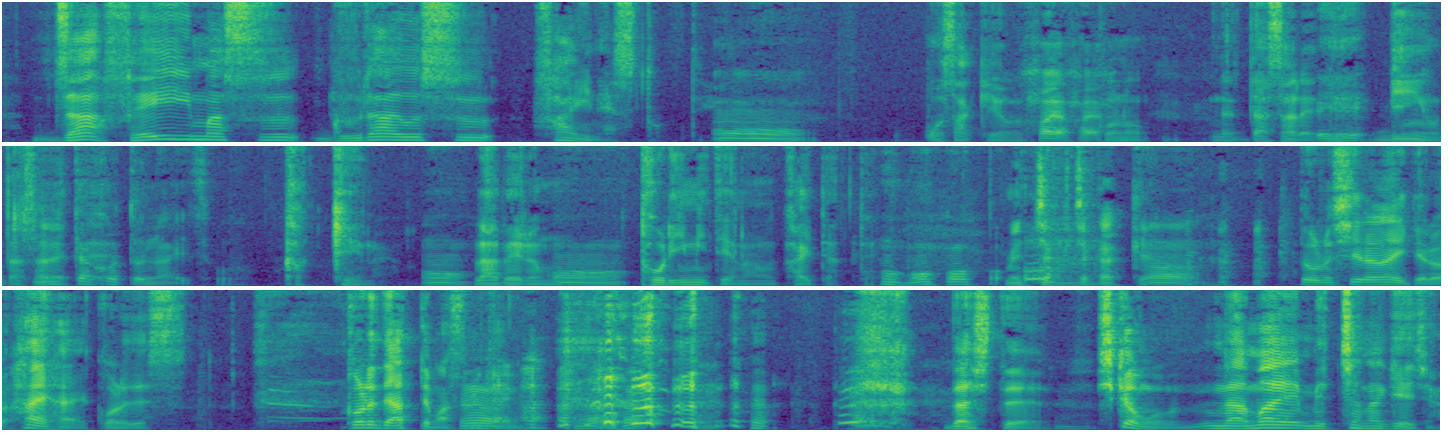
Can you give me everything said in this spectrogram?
「ザ・フェイマス・グラウス・ファイネスト」っていううんうん。お酒をはいはい。このね出されてえ？瓶を出されて。聞いたことないぞ。かっけえのよ。うんラベルうんも鳥みたいなのが書いてあって。うん。めちゃくちゃかっけえ。うん。で俺知らないけど「はいはいこれです」これで合ってますみたいな。出して。しかも名前めっちゃ長えじゃ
